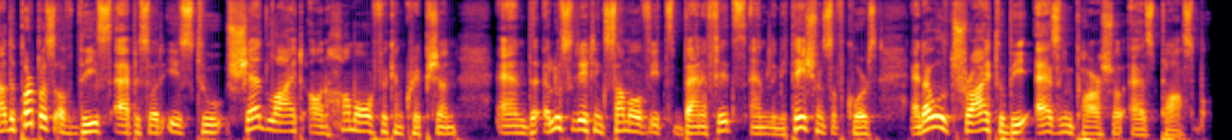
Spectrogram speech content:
Now, the purpose of this episode is to shed light on homomorphic encryption and elucidating some of its benefits and limitations, of course, and I will try to be as impartial as possible.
